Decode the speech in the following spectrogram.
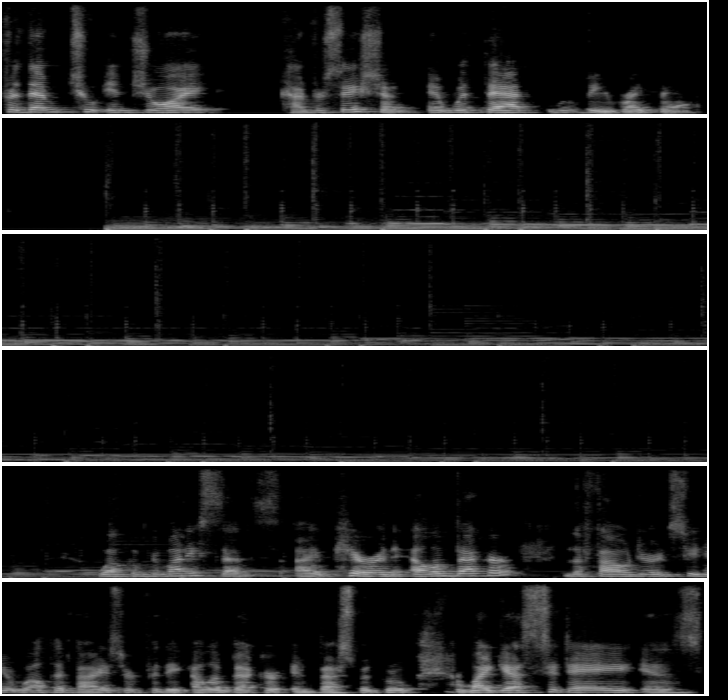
for them to enjoy conversation? And with that, we'll be right back. Welcome to Money Sense. I'm Karen Ellenbecker, the founder and senior wealth advisor for the Ellenbecker Investment Group. My guest today is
